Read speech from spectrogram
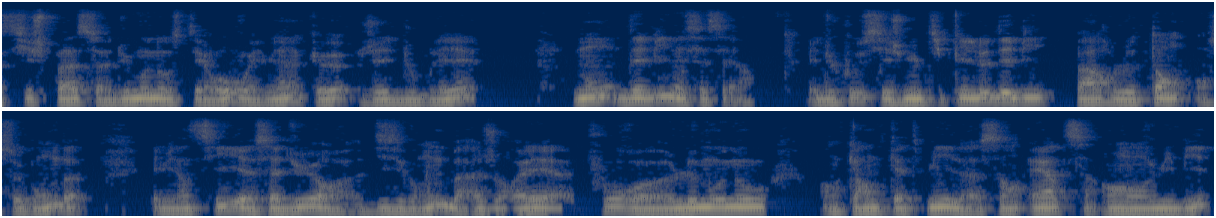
si je passe du mono stéréo, vous voyez bien que j'ai doublé mon débit nécessaire. Et du coup, si je multiplie le débit par le temps en secondes, et eh bien si ça dure 10 secondes, bah, j'aurai pour le mono en 44 100 Hz en 8 bits,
